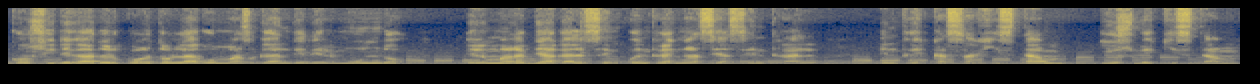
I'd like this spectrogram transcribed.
Considerado el cuarto lago más grande del mundo, el mar de Aral se encuentra en Asia Central, entre Kazajistán y Uzbekistán.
